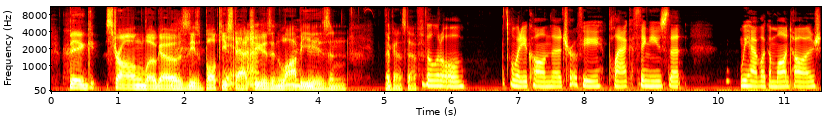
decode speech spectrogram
big, strong logos, these bulky Yeah. Mm-hmm. statues and lobbies and that kind of stuff. The little, what do you call them? The trophy plaque thingies that we have like a montage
